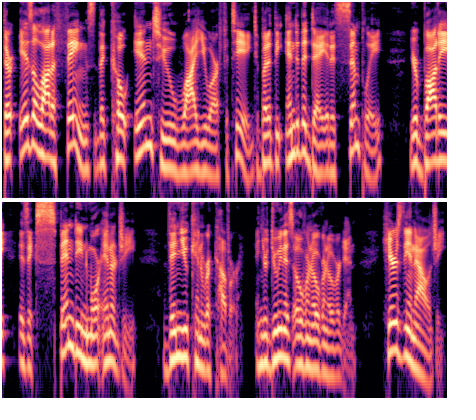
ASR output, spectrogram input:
there is a lot of things that go into why you are fatigued. But at the end of the day, it is simply your body is expending more energy than you can recover. And you're doing this over and over and over again. Here's the analogy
